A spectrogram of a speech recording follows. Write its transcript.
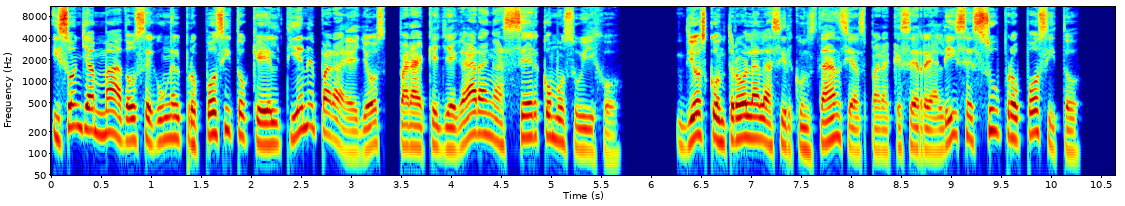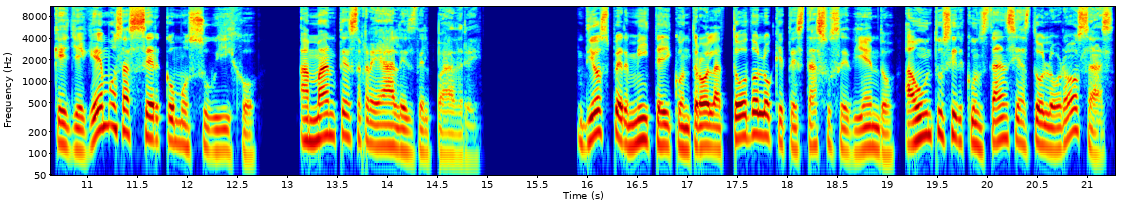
y son llamados según el propósito que Él tiene para ellos para que llegaran a ser como su Hijo. Dios controla las circunstancias para que se realice su propósito, que lleguemos a ser como su Hijo, amantes reales del Padre. Dios permite y controla todo lo que te está sucediendo, aun tus circunstancias dolorosas,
